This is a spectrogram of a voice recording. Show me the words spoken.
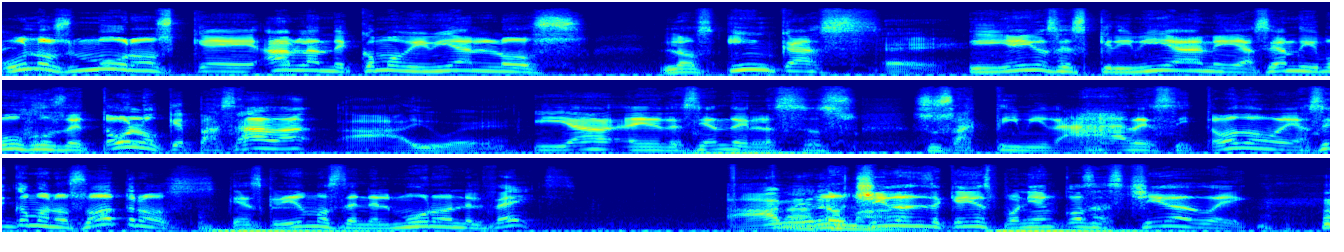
Unos muros que hablan de cómo vivían los, los incas. Eh. Y ellos escribían y hacían dibujos de todo lo que pasaba. Ay, güey. Y ya eh, decían de sus, sus, actividades y todo, güey. Así como nosotros, que escribimos en el muro en el Face. Ah, mira, Lo chido es de que ellos ponían cosas chidas, güey.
